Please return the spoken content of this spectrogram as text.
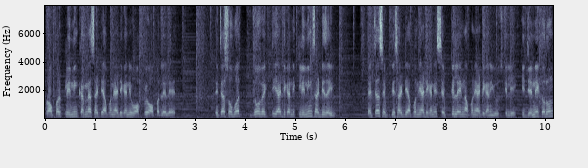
प्रॉपर क्लिनिंग करण्यासाठी आपण या ठिकाणी वॉकवे वापरलेले आहेत. त्याच्यासोबत जो व्यक्ती या ठिकाणी क्लिनिंगसाठी जाईल त्याच्या सेफ्टीसाठी आपण या ठिकाणी सेफ्टी लाईन आपण या ठिकाणी यूज केली की जेणेकरून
